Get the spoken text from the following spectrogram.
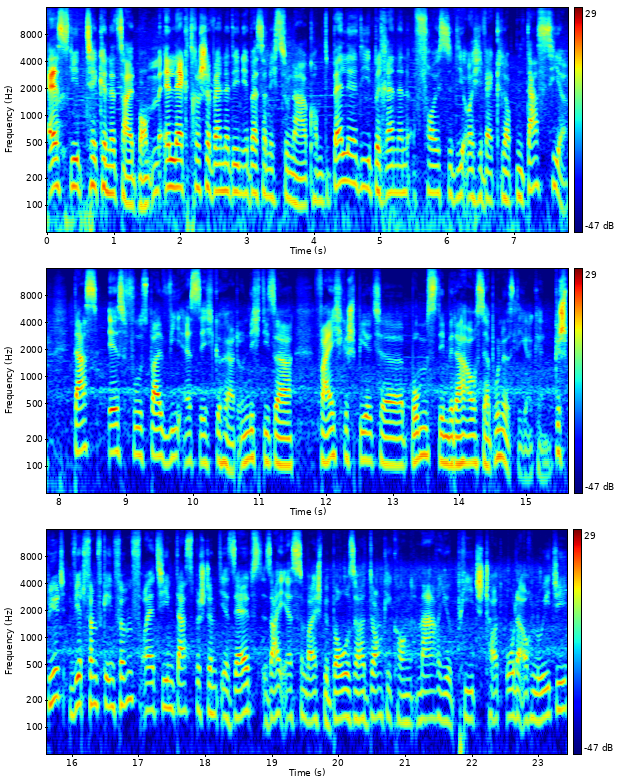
Es gibt tickende Zeitbomben, elektrische Wände, denen ihr besser nicht zu nahe kommt, Bälle, die brennen, Fäuste, die euch wegkloppen. Das hier das ist Fußball, wie es sich gehört und nicht dieser weich gespielte Bums, den wir da aus der Bundesliga kennen. Gespielt wird 5 gegen 5. Euer Team, das bestimmt ihr selbst, sei es zum Beispiel Bowser, Donkey Kong, Mario, Peach, Todd oder auch Luigi.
